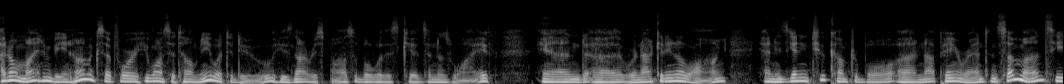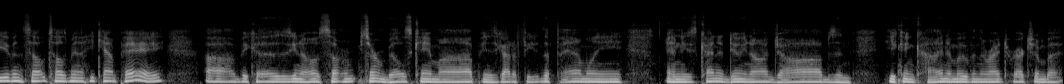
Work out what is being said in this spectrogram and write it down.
I don't mind him being home, except for he wants to tell me what to do. He's not responsible with his kids and his wife, and uh, we're not getting along. And he's getting too comfortable uh, not paying rent. And some months he even sell, tells me that he can't pay uh, because you know some certain bills came up. And he's got to feed the family, and he's kind of doing odd jobs, and he can kind of move in the right direction, but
